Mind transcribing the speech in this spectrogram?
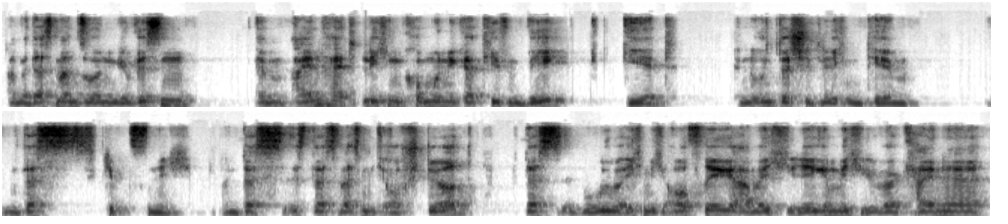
Aber dass man so einen gewissen ähm, einheitlichen kommunikativen Weg geht in unterschiedlichen Themen, das gibt es nicht. Und das ist das, was mich auch stört, das, worüber ich mich aufrege, aber ich rege mich über keine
